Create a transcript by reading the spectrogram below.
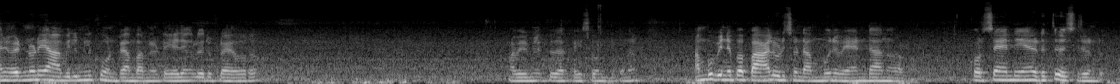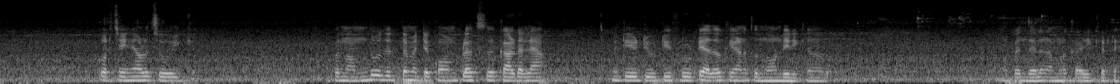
അനുവേട്ടനോട് ഞാൻ അവിൽ മിൽക്ക് കൊണ്ടുവരാൻ പറഞ്ഞിട്ട് ഏതെങ്കിലും ഒരു ഫ്ലേവർ അവിൽ മിൽക്ക് ഇതാ കഴിച്ചുകൊണ്ടിരിക്കുന്നത്. അമ്പു പിന്നെ ഇപ്പോൾ പാൽ കുടിച്ചുകൊണ്ട് അമ്പുവിന് വേണ്ടാന്ന് പറഞ്ഞു. കുറച്ച് അതിന്റെ ഞാൻ എടുത്ത് വെച്ചിട്ടുണ്ട്. കുറച്ച് കഴിഞ്ഞാൽ അവൾ ചോദിക്കും. അപ്പോൾ നന്ദു ഇതത്തെ മറ്റേ കോംപ്ലക്സ് കടല മറ്റേ ട്യൂട്ടി ഫ്രൂട്ടി അതൊക്കെയാണ് തിന്നുകൊണ്ടിരിക്കുന്നത്. അപ്പോൾ എന്തായാലും നമ്മൾ കഴിക്കട്ടെ.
